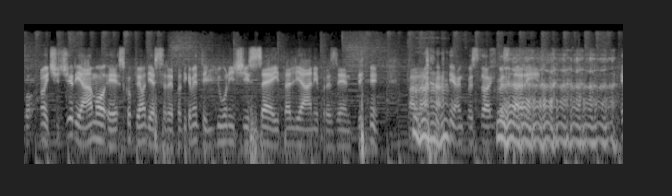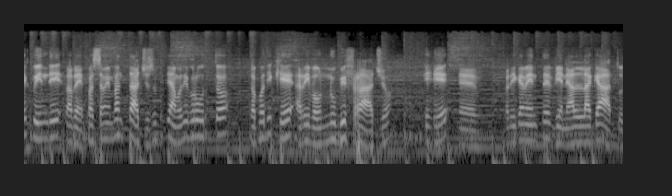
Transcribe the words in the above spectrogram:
boh, noi ci giriamo e scopriamo di essere praticamente gli unici sei italiani presenti alla, in, questa, in questa arena. e quindi, vabbè, passiamo in vantaggio, subiamo di brutto, dopodiché arriva un nubifragio e eh, praticamente viene allagato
